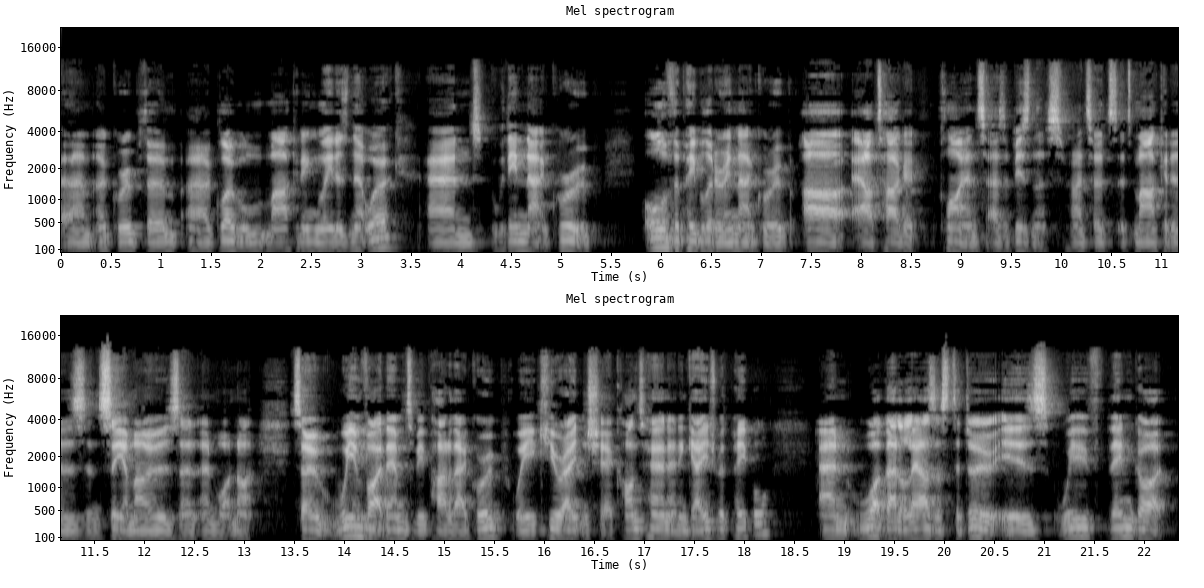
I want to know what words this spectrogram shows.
um, a group, the uh, Global Marketing Leaders Network, and within that group, all of the people that are in that group are our target clients as a business, right? So it's, it's marketers and CMOs and, and whatnot. So we invite them to be part of that group. We curate and share content and engage with people. And what that allows us to do is we've then got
